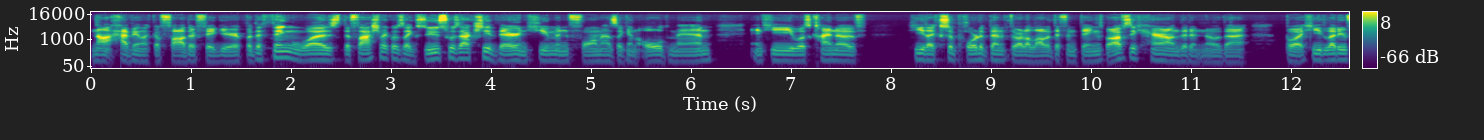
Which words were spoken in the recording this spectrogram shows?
not having like a father figure. But the thing was, the flashback was like Zeus was actually there in human form as like an old man, and he was kind of he like supported them throughout a lot of different things. But obviously, Heron didn't know that but he later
